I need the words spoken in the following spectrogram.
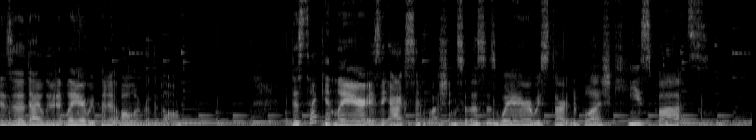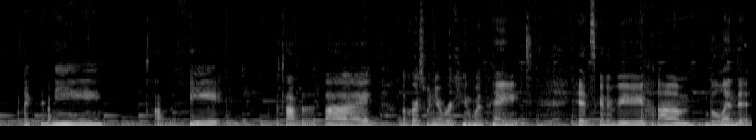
is a diluted layer. We put it all over the doll. The second layer is the accent blushing. So this is where we start to blush key spots like the knee, top of the feet, the top of the thigh. Of course, when you're working with paint, it's going to be um, blended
